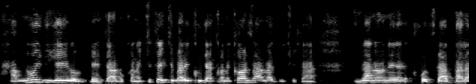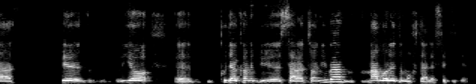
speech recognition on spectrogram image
هم نوع دیگه ای رو بهتر بکنن. کسایی که برای کودکان کار زحمت می‌کشن زنان خودسرپرست یا کودکان سرطانی و موارد مختلف دیگه.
